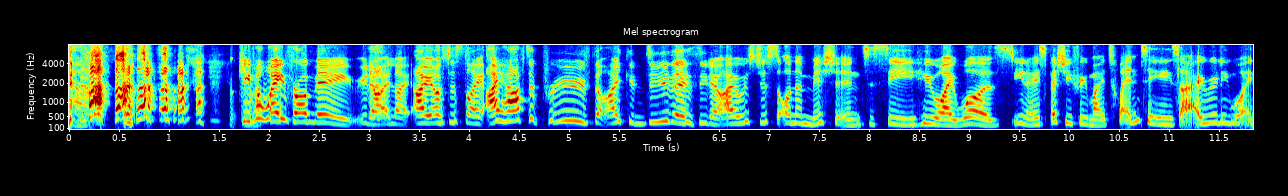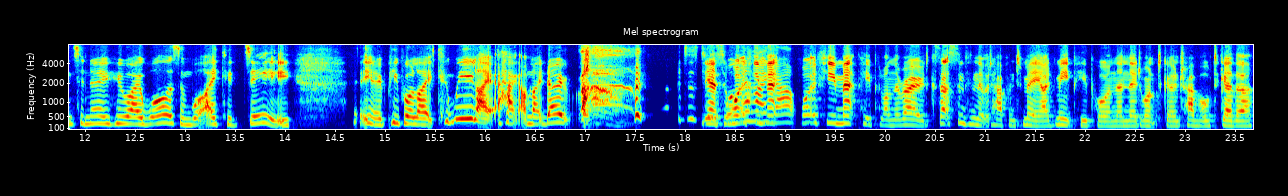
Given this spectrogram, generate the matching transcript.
keep away from me. You know, I like I was just like, I have to prove that I can do this. You know, I was just on a mission to see who I was. You know, especially through my twenties, I really wanted to know who I was and what I could do you know, people are like, can we like hang? I'm like, no. yeah. So what if you met? Out. What if you met people on the road? Because that's something that would happen to me. I'd meet people and then they'd want to go and travel together,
